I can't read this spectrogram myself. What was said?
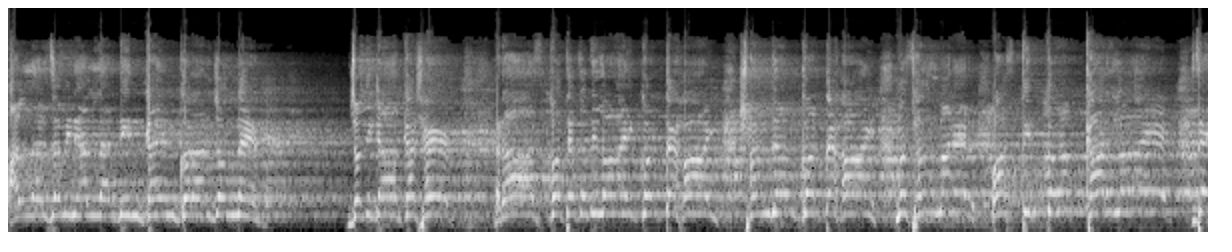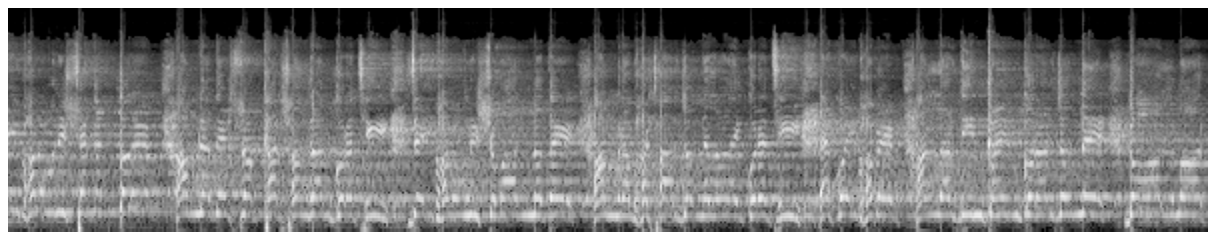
আল্লাহর জমিনে আল্লাহর দিন কায়েম করার জন্যে যদি ডাক আসে রাজপথে যদি লড়াই করতে হয়, সংগ্রাম করতে হয়, মুসলমানের অস্তিত্ব রক্ষার লড়াইয়ে যেইভাবে উনিশশো একাত্তরে আমরা দেশ রক্ষার সংগ্রাম করেছি যেইভাবে উনিশশো বাহান্নতে আমরা ভাষার জন্য লড়াই করেছি একইভাবে আল্লাহর দিন কায়েম করার জন্য দল, মত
